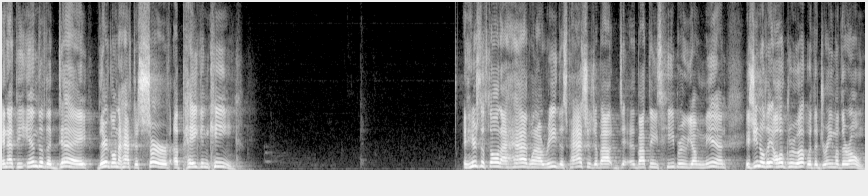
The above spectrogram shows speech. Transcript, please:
and at the end of the day, they're going to have to serve a pagan king. And here's the thought I had when I read this passage about, about these Hebrew young men is you know, they all grew up with a dream of their own.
